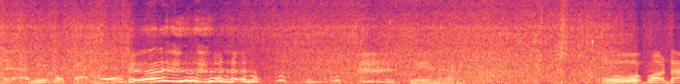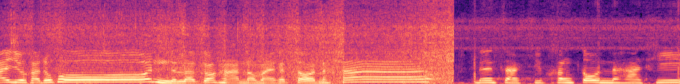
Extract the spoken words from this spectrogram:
แต่อันนี้บอกกันเลยนี่นะ โอ้พอได้อยู่ค่ะทุกคนเดี๋ยวเราก็หาหน่อไม้กันต่อนะคะ เนื่องจากคลิปข้างต้นนะคะที่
